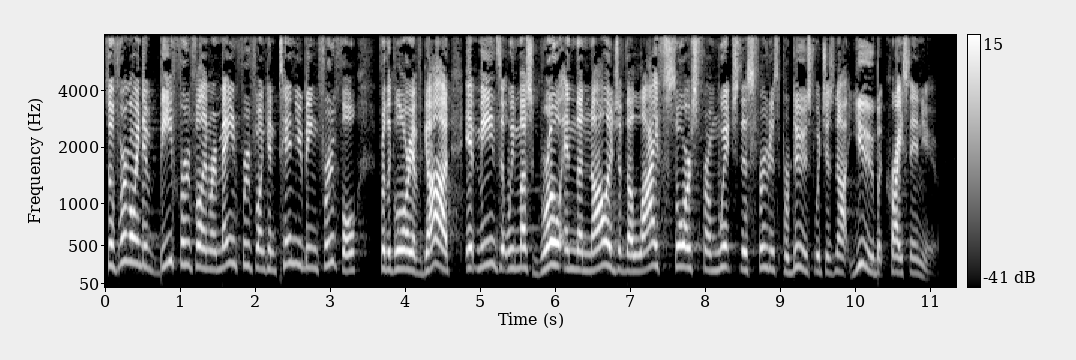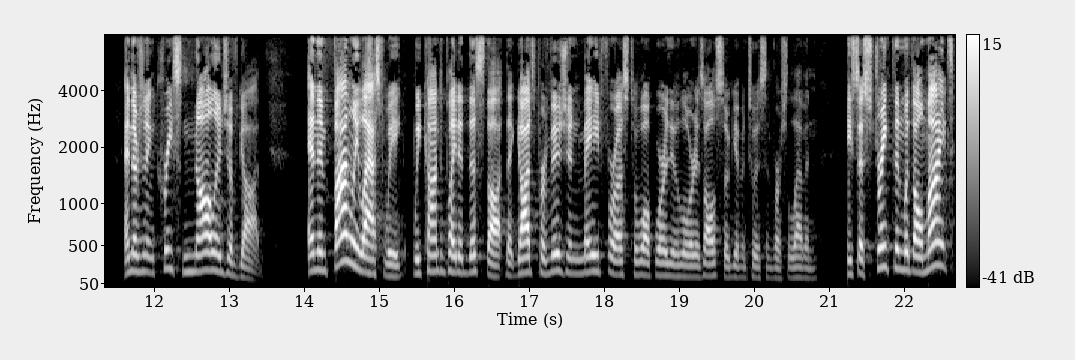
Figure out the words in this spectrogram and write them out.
So, if we're going to be fruitful and remain fruitful and continue being fruitful for the glory of God, it means that we must grow in the knowledge of the life source from which this fruit is produced, which is not you, but Christ in you. And there's an increased knowledge of God. And then finally, last week, we contemplated this thought that God's provision made for us to walk worthy of the Lord is also given to us in verse 11. He says, Strengthen with all might,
